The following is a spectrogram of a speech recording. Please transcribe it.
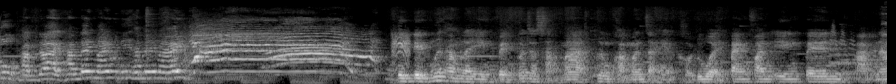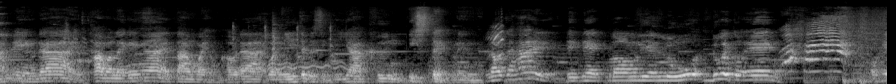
ลูกๆทำได้ทำได้ไหมวันนี้ทำได้ไหม เด็กๆ เมื่อทำอะไรเองเป็นก็จะสามารถเพิ่มความมั่นใจให้กับเขาด้วย แปรงฟันเองเป็นอาบน้ำเองได้ทำอะไรง่ายๆ ตามวัยของเขาได้ วันนี้จะเป็นสิ่งที่ยากขึ้นอีกสเต็ปหนึ่งเราจะให้เด็กๆลองเรียนรู้ด้วยตัวเองโอเค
